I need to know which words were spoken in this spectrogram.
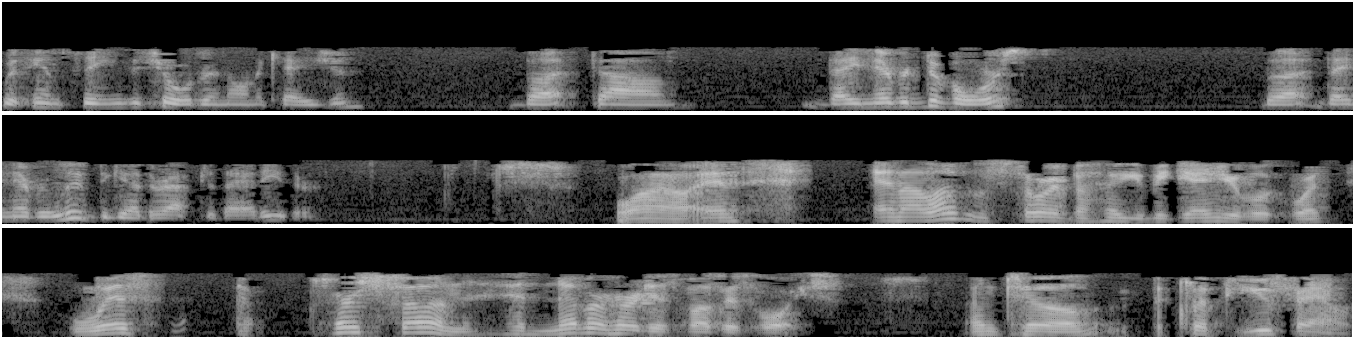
with him seeing the children on occasion. But um, they never divorced, but they never lived together after that either. Wow, and and I love the story about how you began your book with with her son had never heard his mother's voice until the clip you found.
